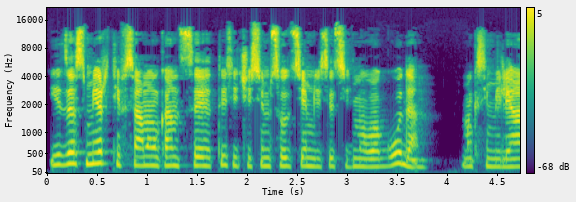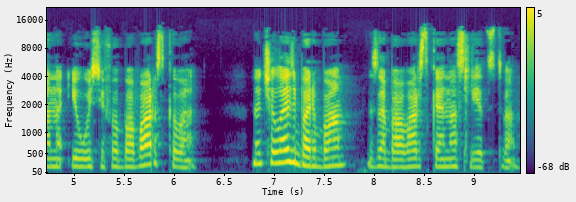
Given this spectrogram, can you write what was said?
Из-за смерти в самом конце 1777 года Максимилиана Иосифа Баварского началась борьба за баварское наследство,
